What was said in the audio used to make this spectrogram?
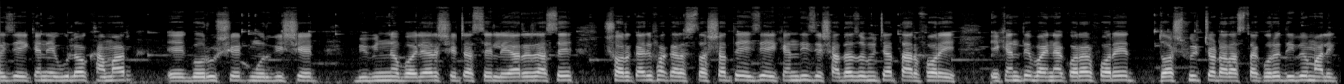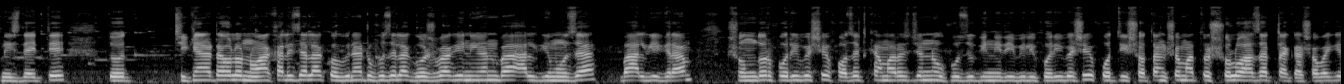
ওই যে এখানে এগুলো খামার, এই গরুর শেড মুরগির শেড বিভিন্ন ব্রয়লার শেড আছে, লেয়ারের আছে। সরকারি ফাঁকা রাস্তার সাথে এই যে এখান দিয়ে যে সাদা জমিটা, তারপরে এখান থেকে বায়না করার পরে দশ ফিট চটা রাস্তা করে দিবে মালিক নিজ দায়িত্বে। তো ঠিকানাটা হলো নোয়াখালী জেলা কবিনাট উপজেলা গোসবাগ ইউনিয়ন বা আলগি মোজা বা আলগি গ্রাম। সুন্দর পরিবেশে ফজেট খামারের জন্য উপযোগী নিরিবিলি পরিবেশে প্রতি শতাংশ মাত্র ষোলো হাজার টাকা। সবাইকে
